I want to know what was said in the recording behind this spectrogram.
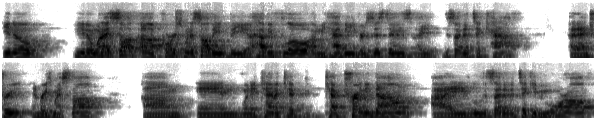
you know, you know, when I saw, uh, of course, when I saw the the heavy flow, I mean, heavy resistance, I decided to take half at entry and raise my stop. Um, and when it kind of kept kept trending down, I decided to take even more off,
